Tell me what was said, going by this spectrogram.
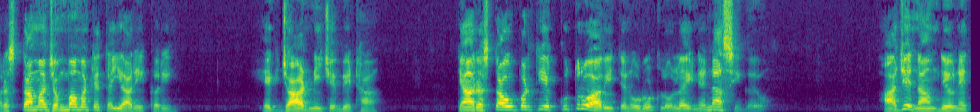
રસ્તામાં જમવા માટે તૈયારી કરી. એક ઝાડ નીચે બેઠા. ત્યાં રસ્તા ઉપરથી એક કૂતરો આવી તેનો રોટલો લઈને નાસી ગયો. આજે નામદેવને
